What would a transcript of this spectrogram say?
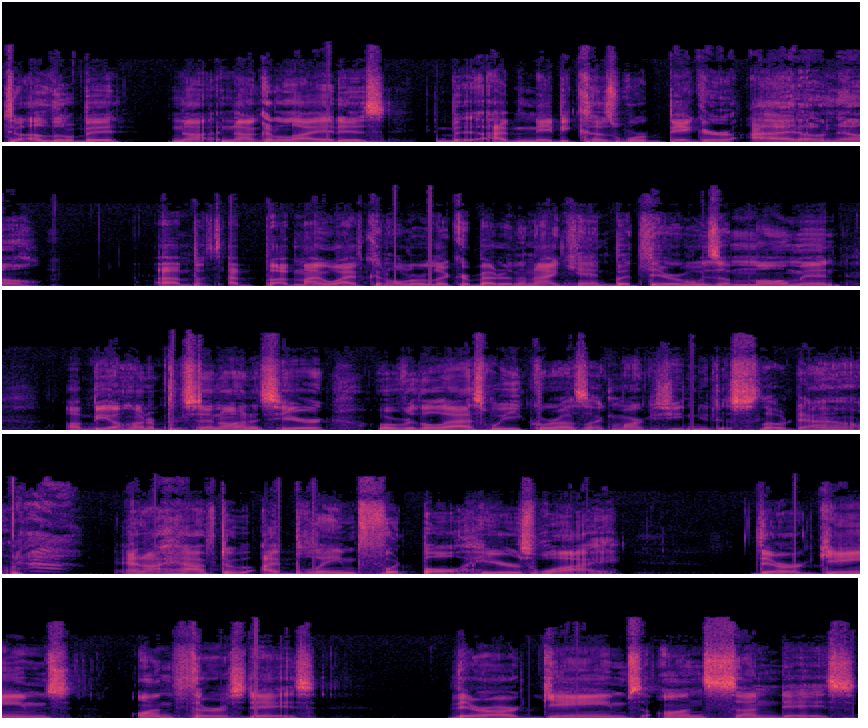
to a little bit. Not not gonna lie, it is. But I, maybe because we're bigger, I don't know. Um, but, uh, but my wife can hold her liquor better than I can. But there was a moment. I'll be 100% honest here. Over the last week, where I was like, Marcus, you need to slow down. and I have to. I blame football. Here's why. There are games on Thursdays. There are games on Sundays.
